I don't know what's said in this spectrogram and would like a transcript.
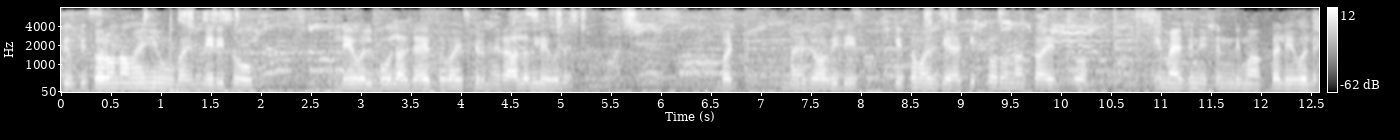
क्योंकि कोरोना में ही हूँ भाई, मेरी तो लेवल बोला जाए तो भाई फिर मेरा अलग लेवल है। बट मैं जो अभी देख के समझ गया कि कोरोना का एक इमेजिनेशन दिमाग का लेवल है,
